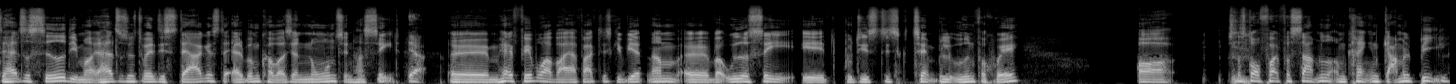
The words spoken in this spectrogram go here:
det har altid siddet i mig. Jeg har altid syntes, det var et af de stærkeste albumcovers, jeg nogensinde har set. Ja. Øhm, her i februar var jeg faktisk i Vietnam, øh, var ude at se et buddhistisk tempel uden for Hue, og så står folk forsamlet omkring en gammel bil,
